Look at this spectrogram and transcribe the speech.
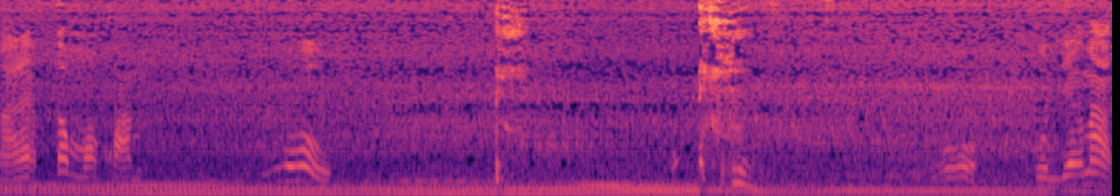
มาแล้วต้องมองความโอ้โหโอ้โหฝุ่นเยอะมาก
